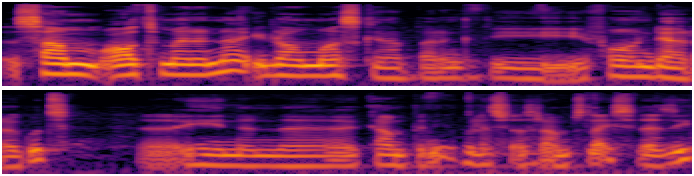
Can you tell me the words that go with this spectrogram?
ሳም አልትማን እና ኢሎን ማስክ ነበር እንግዲህ found ያደረጉት ይህንን company 2015 ላይ። ስለዚህ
